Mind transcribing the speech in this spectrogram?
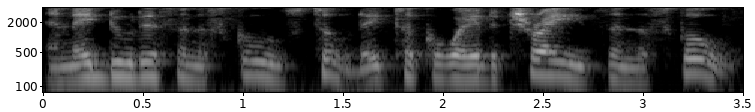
And they do this in the schools too. They took away the trades in the school.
